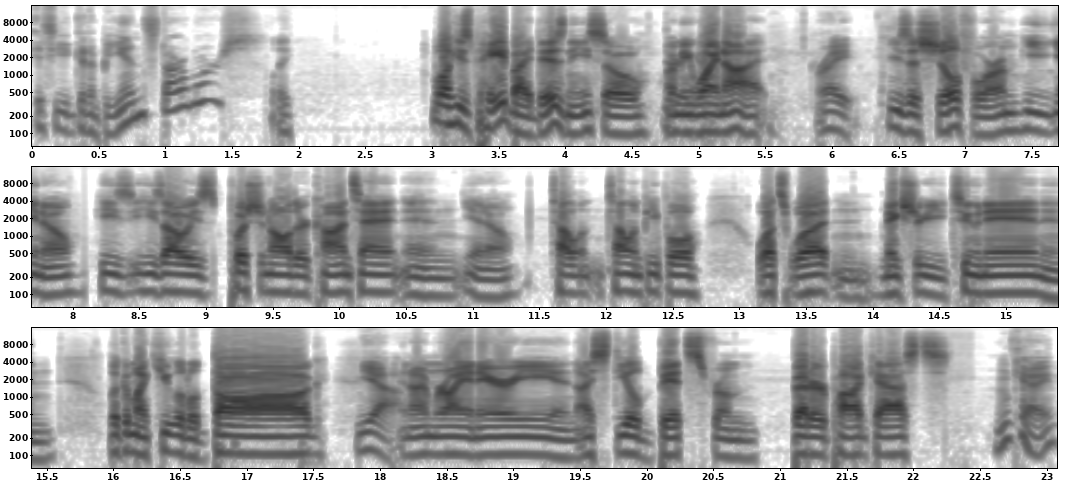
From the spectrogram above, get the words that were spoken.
is he gonna be in Star Wars? Like, Well, he's paid by Disney, so I There you mean, why not? right? He's a shill for him. He, you know, he's he's always pushing all their content and you know telling telling people what's what and make sure you tune in and look at my cute little dog. Yeah. And I'm Ryan Airy, and I steal bits from better podcasts. Okay.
